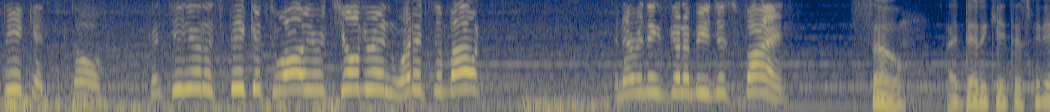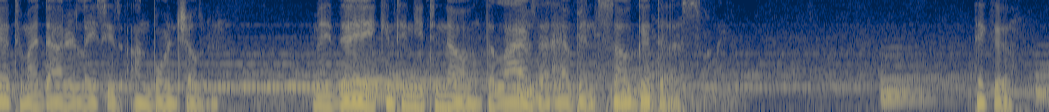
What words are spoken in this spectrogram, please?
speak it. So continue to speak it to all your children, what it's about, and everything's going to be just fine. So, I dedicate this video to my daughter Lacey's unborn children. May they continue to know the lives that have been so good to us. Hiku.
